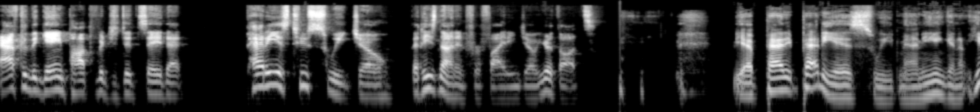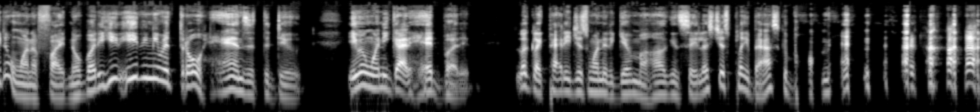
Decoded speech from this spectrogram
after the game, Popovich did say that Patty is too sweet, Joe. That he's not in for fighting, Joe. Your thoughts? yeah, Patty. Patty is sweet, man. He ain't gonna. He don't want to fight nobody. He he didn't even throw hands at the dude, even when he got headbutted. Looked like Patty just wanted to give him a hug and say, "Let's just play basketball, man."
